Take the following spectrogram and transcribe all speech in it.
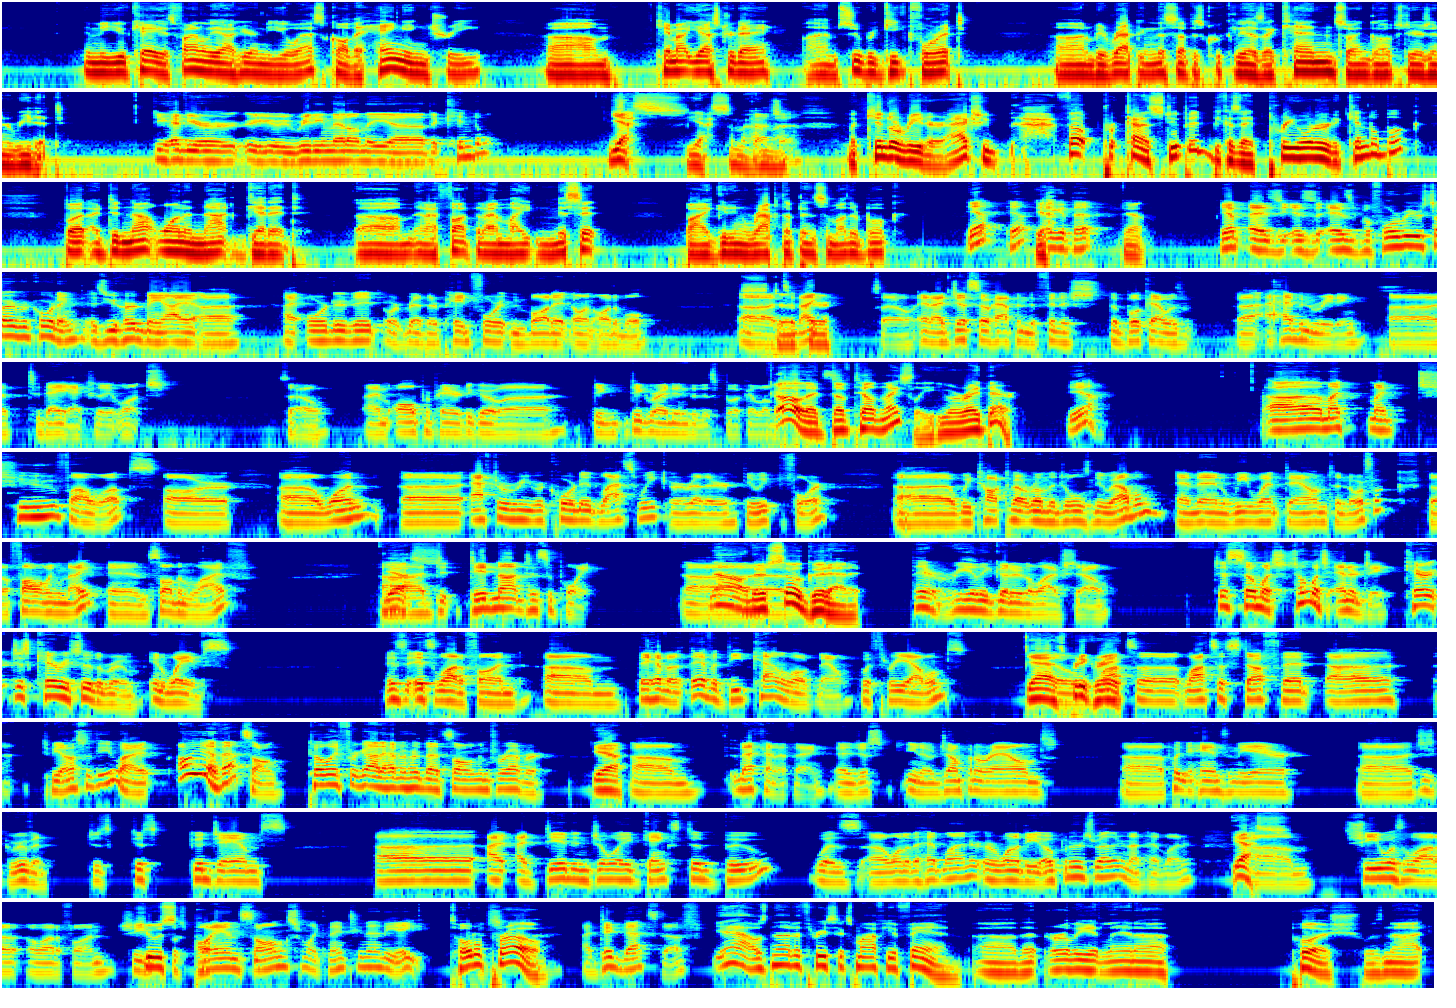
in the UK, is finally out here in the US called The Hanging Tree. Um, came out yesterday. I'm super geeked for it. Uh, I'll be wrapping this up as quickly as I can so I can go upstairs and read it. Do you have your? Are you reading that on the uh, the Kindle? Yes, yes. I'm, Gotcha. I'm a Kindle reader. I actually felt pr- kind of stupid because I pre-ordered a Kindle book, but I did not want to not get it. Um, and I thought that I might miss it by getting wrapped up in some other book. Yeah, yeah, Yeah. I get that. Yeah. Yep. As as as before we started recording, as you heard me, I uh I ordered it or rather paid for it and bought it on Audible uh, Stoker. tonight. So and I just so happened to finish the book I was uh, I have been reading uh today actually at lunch. So I'm all prepared to go uh dig dig right into this book. I love. Oh, that dovetailed nicely. You were right there. Yeah. Uh, my my two follow ups are uh one uh after we recorded last week or rather the week before, Uh, we talked about Run the Jewels' new album, and then we went down to Norfolk the following night and saw them live. Yes. Uh, did not disappoint. Uh, no, they're so good at it. they're really good at a live show. Just so much, so much energy. Carry just carries through the room in waves. It's it's a lot of fun. Um, they have a they have a deep catalog now with three albums. Yeah, it's pretty great. Lots of lots of stuff that, uh, to be honest with you, I oh yeah, that song. Totally forgot. I haven't heard that song in forever. Yeah. Um, that kind of thing, and just you know jumping around, uh, putting your hands in the air, uh, just grooving, just just good jams. Uh, I I did enjoy Gangsta Boo was uh, one of the headliner or one of the openers rather, not headliner. Yes. Um, she was a lot of a lot of fun. She, She was- was playing songs from like 1998. Total pro. I dig that stuff. Yeah, I was not a Three Six Mafia fan. Uh, that early Atlanta push was not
